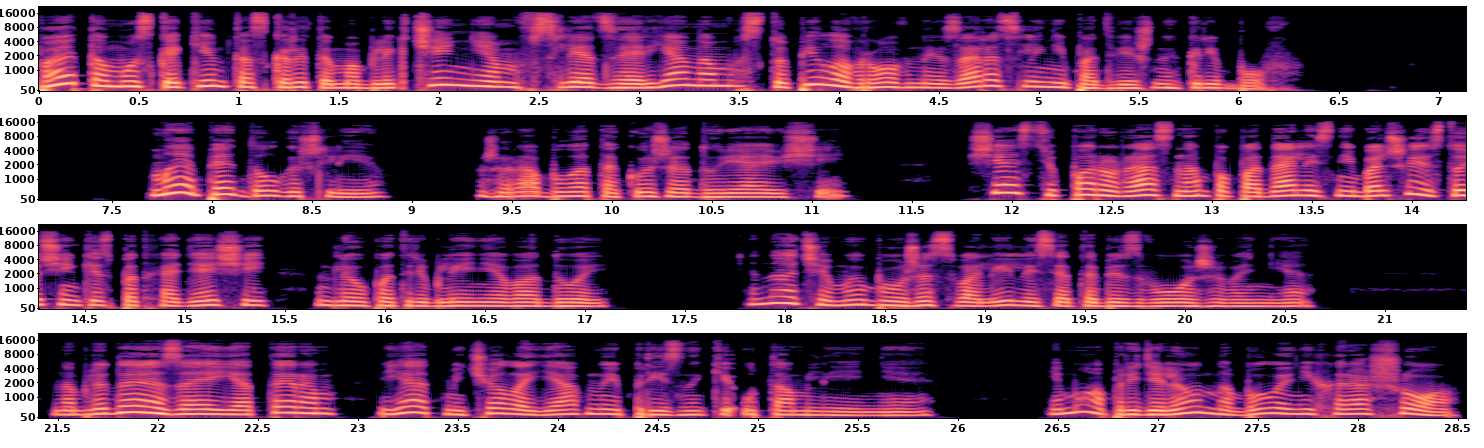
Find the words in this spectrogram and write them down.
Поэтому с каким-то скрытым облегчением вслед за Ирьяном вступила в ровные заросли неподвижных грибов. Мы опять долго шли. Жара была такой же одуряющей. К счастью, пару раз нам попадались небольшие источники с подходящей для употребления водой. Иначе мы бы уже свалились от обезвоживания. Наблюдая за Эйотером, я отмечала явные признаки утомления. Ему определенно было нехорошо,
